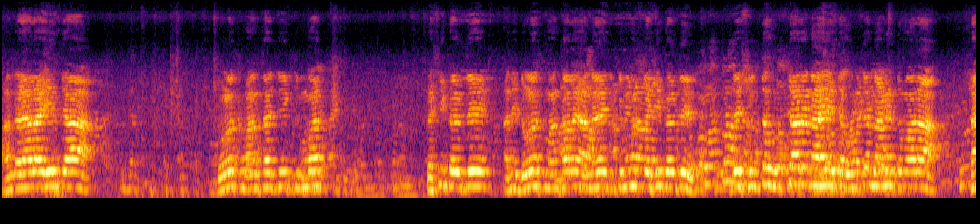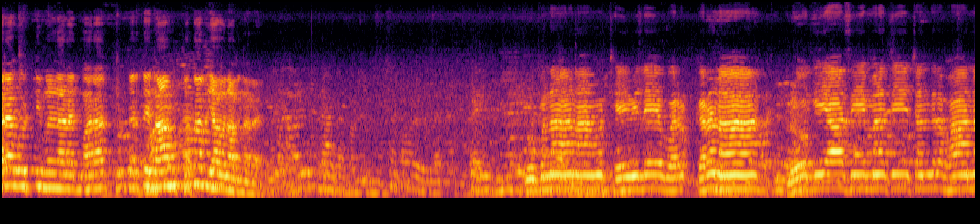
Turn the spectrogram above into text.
आंधळ्यालाही त्या डोळस माणसाची किंमत कशी कळते आणि डोळस माणसाला आंधळ्याची किंमत कशी कळते ते शुद्ध उच्चारण आहे त्या उच्चारणाने तुम्हाला. साऱ्या गोष्टी मिळणार आहेत महाराज. तर ते नाम स्वतःच घ्यावं लागणार आहे. कृपणा नाम ठेविले वर कर्ण. रोगियासी मनते चंद्रभान.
